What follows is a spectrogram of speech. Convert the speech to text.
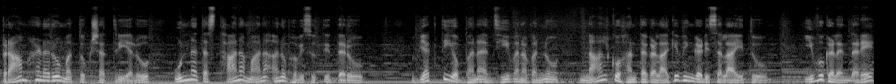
ಬ್ರಾಹ್ಮಣರು ಮತ್ತು ಕ್ಷತ್ರಿಯರು ಉನ್ನತ ಸ್ಥಾನಮಾನ ಅನುಭವಿಸುತ್ತಿದ್ದರು. ವ್ಯಕ್ತಿಯೊಬ್ಬನ ಜೀವನವನ್ನು ನಾಲ್ಕು ಹಂತಗಳಾಗಿ ವಿಂಗಡಿಸಲಾಯಿತು. ಇವುಗಳೆಂದರೆ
